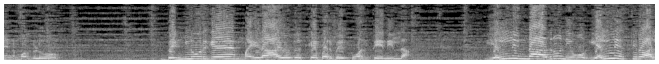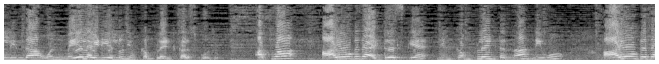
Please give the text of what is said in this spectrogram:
ಹೆಣ್ಮಗಳು ಬೆಂಗಳೂರಿಗೆ ಮಹಿಳಾ ಆಯೋಗಕ್ಕೆ ಬರಬೇಕು ಅಂತೇನಿಲ್ಲ. ಎಲ್ಲಿಂದ ಆದ್ರೂ ನೀವು ಎಲ್ಲಿರ್ತೀರೋ ಅಲ್ಲಿಂದ ಒಂದು ಮೇಲ್ ಐಡಿಯಲ್ಲೂ ನೀವು ಕಂಪ್ಲೇಂಟ್ ಕಳಿಸ್ಬೋದು. ಅಥವಾ ಆಯೋಗದ ಅಡ್ರೆಸ್ಗೆ ನಿಮ್ಮ ಕಂಪ್ಲೇಂಟ್ ಅನ್ನ ನೀವು ಆಯೋಗದ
